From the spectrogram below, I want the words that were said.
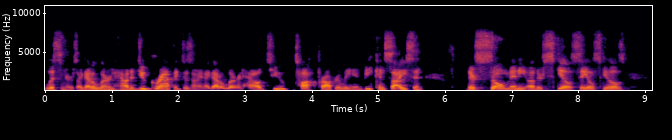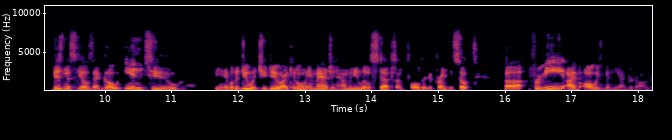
listeners. I got to learn how to do graphic design. I got to learn how to talk properly and be concise. And there's so many other skills, sales skills, business skills that go into being able to do what you do. I can only imagine how many little steps unfolded in front of you. So uh, for me, I've always been the underdog.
